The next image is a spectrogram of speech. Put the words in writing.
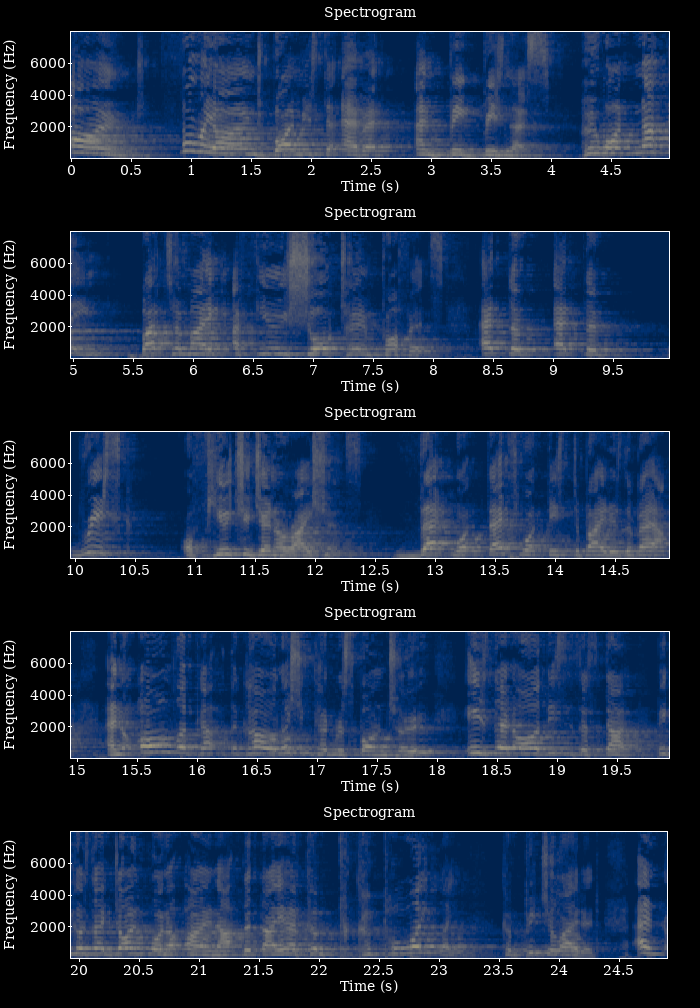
owned, fully owned by Mr Abbott and big business, who want nothing but to make a few short-term profits at the, at the risk of future generations. That what, that's what this debate is about. And all the, the coalition can respond to is that, oh, this is a stunt, because they don't want to own up that they have com completely capitulated and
